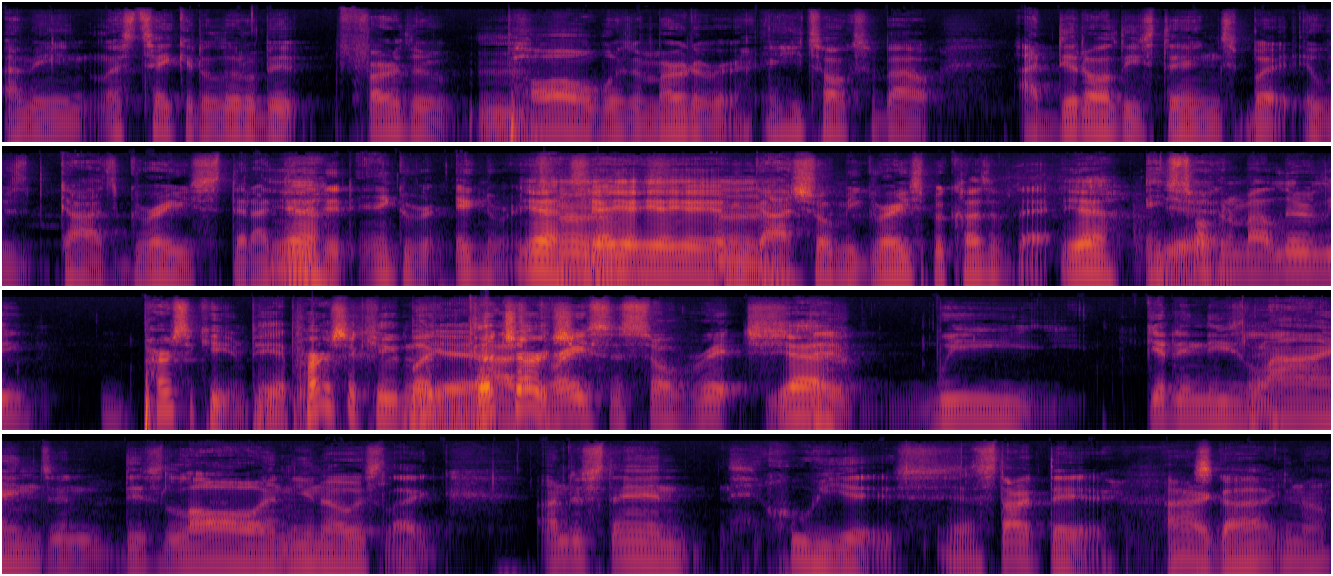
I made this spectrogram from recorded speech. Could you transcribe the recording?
I mean, let's take it a little bit further. Mm. Paul was a murderer, and he talks about, I did all these things, but it was God's grace that I did it in ignorance. Yeah, yeah, yeah, yeah, yeah, yeah. And God showed me grace because of that. Yeah. And he's Yeah. talking about literally persecuting people. Yeah, persecuting But the, God's the church. grace is so rich Yeah. that we get in these lines and this law, and you know, it's like understand who He is. Yeah. Start there. All right, God. You know,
